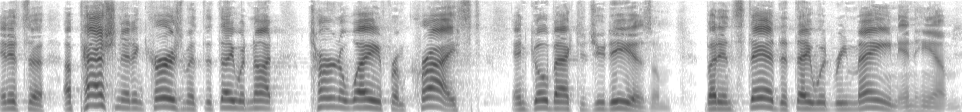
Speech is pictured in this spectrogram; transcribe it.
And it's a, a passionate encouragement that they would not turn away from Christ and go back to Judaism but instead that they would remain in him.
